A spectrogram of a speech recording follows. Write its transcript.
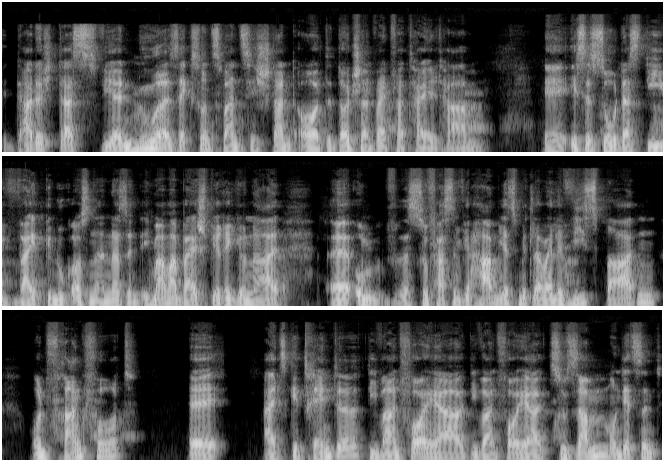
Dadurch, dass wir nur 26 Standorte deutschlandweit verteilt haben, äh, ist es so, dass die weit genug auseinander sind. Ich mache mal ein Beispiel regional, äh, um das zu fassen. Wir haben jetzt mittlerweile Wiesbaden und Frankfurt äh, als getrennte, die waren vorher, die waren vorher zusammen und jetzt sind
